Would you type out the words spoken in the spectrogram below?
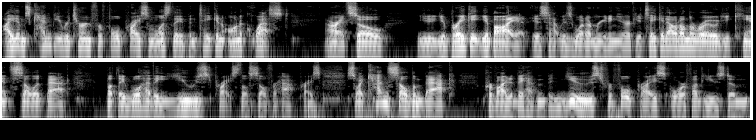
items can be returned for full price unless they have been taken on a quest. Alright, so you, you break it, you buy it, is, is what I'm reading here. If you take it out on the road, you can't sell it back, but they will have a used price. They'll sell for half price. So I can sell them back, provided they haven't been used for full price, or if I've used them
